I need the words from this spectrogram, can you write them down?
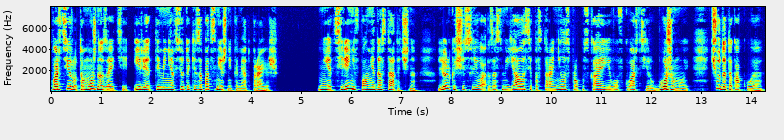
квартиру-то можно зайти? Или ты меня все-таки за подснежниками отправишь?» «Нет, сирени вполне достаточно». Лёлька счастливо засмеялась и посторонилась, пропуская его в квартиру. «Боже мой, чудо-то какое!»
